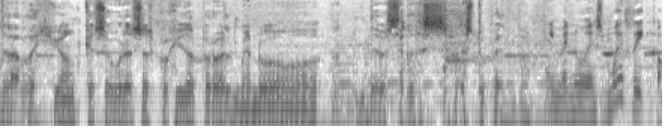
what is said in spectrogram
de la región que seguro es escogido, pero el menú debe ser estupendo. El menú es muy rico.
